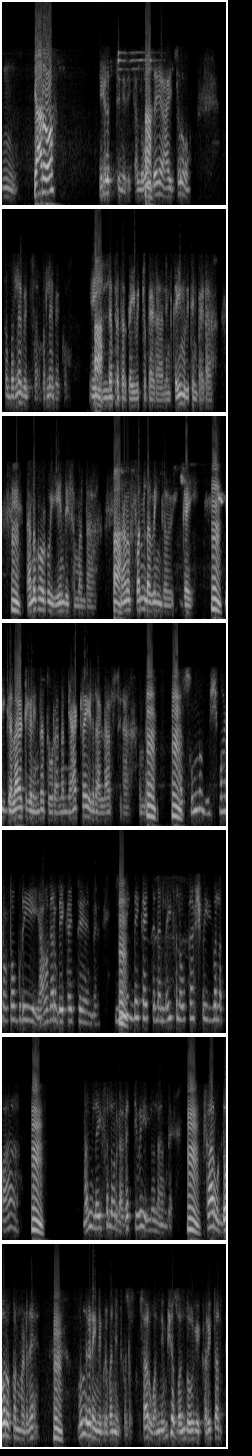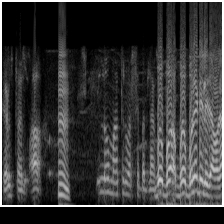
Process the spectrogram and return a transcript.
ಹ್ಮ್. ಯಾರು? ಹೇಳ್ತೀನಿ ರೀ ಅಲ್ಲಿ ಹಾ. ಹೋದೆ ಆಯ್ತು. ಬರ್ಲೇಬೇಕು ಸರ್ ಬರ್ಲೇಬೇಕು. ಏ ಹಾ. ಇಲ್ಲ ಬ್ರದರ್ ದಯವಿಟ್ಟು ಬೇಡ ನಿಮ್ ಕೈ ಮುಗಿತೀನಿ ಬೇಡ. ಹ್ಮ್. ನನಗೂ ಅವ್ರಿಗೂ ಏನ್ರಿ ಸಂಬಂಧ? ಹಾ. ನಾನು ಫನ್ ಲವಿಂಗ್ ಗೈ ಹ್ಮ್. ಈ ಗಲಾಟೆಗಳಿಂದ ದೂರ. ನನ್ ಯಾಕ್ರೆ ಹಿಡಿದ ಅಳ್ಳಾಡ್ಸ್ತೀರಾ ಹ್ಮ್. ಸುಮ್ಮನೆ ವಿಶ್ ಮಾಡಿ ಹೊಟ್ಟೋಗ್ಬಿಡಿ ಯಾವಾಗಾರು ಬೇಕಾಯ್ತೆ ಅಂದ್ರೆ ಈಗ ಏನಿಗ್ ಬೇಕಾಯ್ತೆ? ನನ್ನ ಲೈಫಲ್ಲಿ ಅವಕಾಶವೇ ಇಲ್ವಲ್ಲಪ್ಪ. ನನ್ನ ಲೈಫಲ್ಲಿ ಅವ್ರಿಗೆ ಅಗತ್ಯವೇ ಇಲ್ವಲ್ಲ ಅಂದೆ. ಕಾರ್ ಡೋರ್ ಓಪನ್ ಮಾಡಿದೆ. ಮುಂದ್ಗಡೆ ಇನ್ನಿಬ್ರು ಬಂದು ನಿಂತ್ಕೊಂಡು ಸರ್ ಒಂದ್ ನಿಮಿಷ ಬಂದು ಹೋಗಿ ಕರಿತಾ ಅಂತ ಕೇಳಿಸ್ತಾ ಇಲ್ವಾ? ಇಲ್ಲೋ ಮಾತ್ರ ವರ್ಷ ಬದಲಾಗ ಬುಲೆಟ್ ಎಲ್ಲಿದೆ ಅವಾಗ?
